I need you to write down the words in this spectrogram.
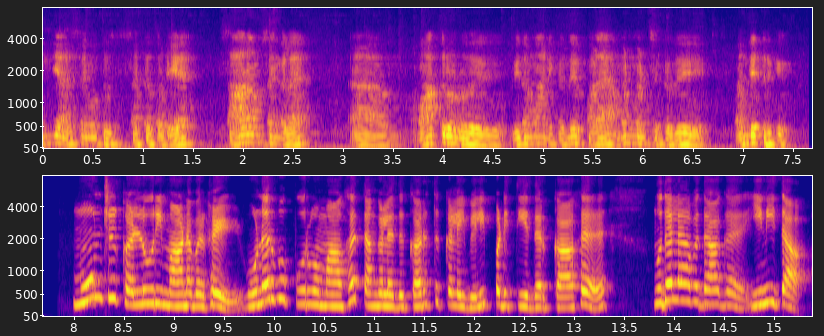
இந்திய அரசியலமைப்பு சட்டத்துடைய சாராம்சங்களை ஆஹ், ஒரு விதமாக இன்னைக்கு வந்து பல அமெண்ட்மெண்ட்ஸ்ன்றது வந்துட்டு இருக்கு மூன்று கல்லூரி மாணவர்கள் உணர்வுபூர்வமாக தங்களது கருத்துக்களை வெளிப்படுத்தியதற்காக முதலாவதாக இனிதா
